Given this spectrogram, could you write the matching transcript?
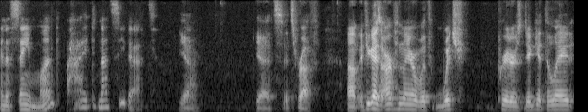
in the same month. I did not see that. Yeah, yeah, it's it's rough. Um, if you guys aren't familiar with which pre-orders did get delayed,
